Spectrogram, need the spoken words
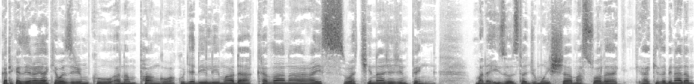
Katika ziara yake, waziri mkuu ana mpango wa kujadili mada kadhaa na rais wa China Xi Jinping. Mada hizo zitajumuisha masuala ya haki za binadamu,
